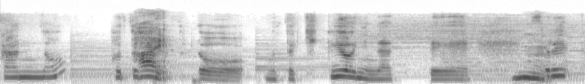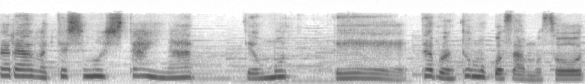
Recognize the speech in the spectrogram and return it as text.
さんのポッドキャストをまた聞くようになって、うん。それから私もしたいなって思って多分とも子さんもそうっ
